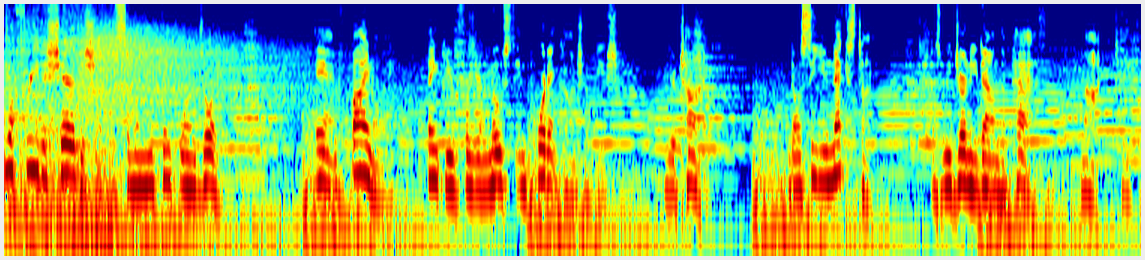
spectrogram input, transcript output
Feel free to share the show with someone you think will enjoy it. And finally, thank you for your most important contribution, your time. And I'll see you next time as we journey down the path not taken.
